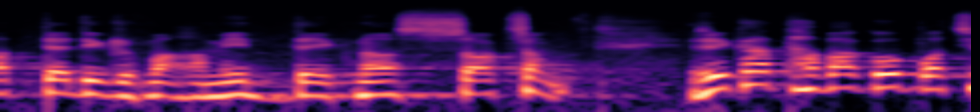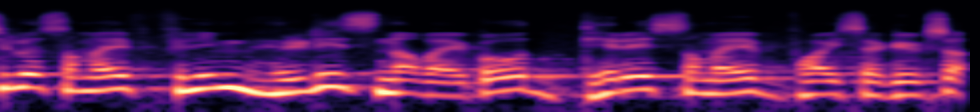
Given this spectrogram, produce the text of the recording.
अत्याधिक रूपमा हामी देख्न सक्छौँ। रेखा थापाको पछिल्लो समय फिल्म रिलिज नभएको धेरै समय भइसकेको छ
